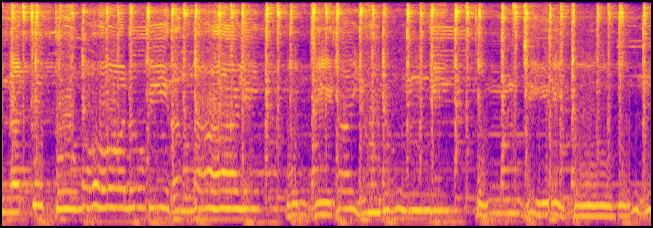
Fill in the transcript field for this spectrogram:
നക്ഷത്രമാണു പിറന്നാളിൽ പുഞ്ചിരയുരുങ്ങി പുഞ്ചിരി പോകുന്നു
